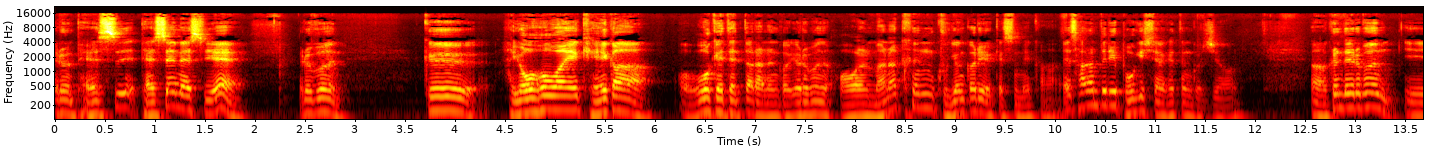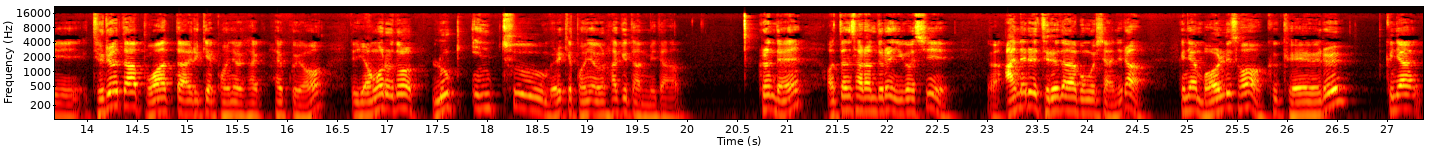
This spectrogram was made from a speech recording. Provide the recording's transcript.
여러분 베스 베세메스에 여러분 그 여호와의 개가 오게 됐다라는 거 여러분 얼마나 큰 구경거리였겠습니까? 사람들이 보기 시작했던 거죠. 어, 그런데 여러분 이 들여다 보았다 이렇게 번역했고요. 영어로도 look into 뭐 이렇게 번역을 하기도 합니다. 그런데 어떤 사람들은 이것이 아내를 들여다본 것이 아니라 그냥 멀리서 그 괴를 그냥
